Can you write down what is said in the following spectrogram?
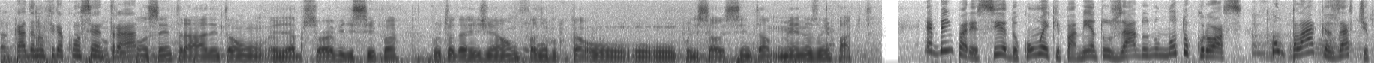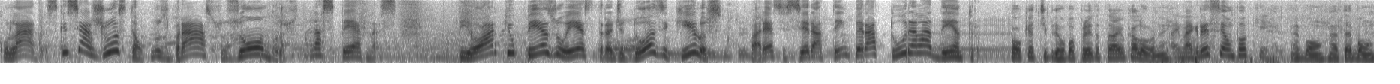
A pancada não fica concentrada? Não fica concentrada, então ele absorve e dissipa por toda a região, fazendo com que o, o, o policial sinta menos o impacto. É bem parecido com um equipamento usado no motocross, com placas articuladas que se ajustam nos braços, ombros, nas pernas. Pior que o peso extra de 12 quilos parece ser a temperatura lá dentro. Qualquer tipo de roupa preta trai o calor, né? Emagreceu um pouquinho. É bom, é até bom.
